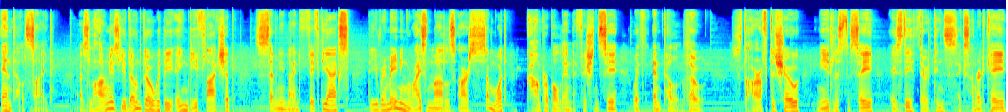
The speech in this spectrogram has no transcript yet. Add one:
Intel's side. As long as you don't go with the AMD flagship 7950X, the remaining Ryzen models are somewhat comparable in efficiency with Intel though. Star of the show, needless to say, is the 13600K,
